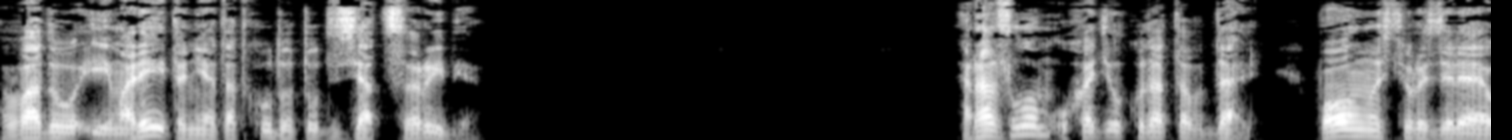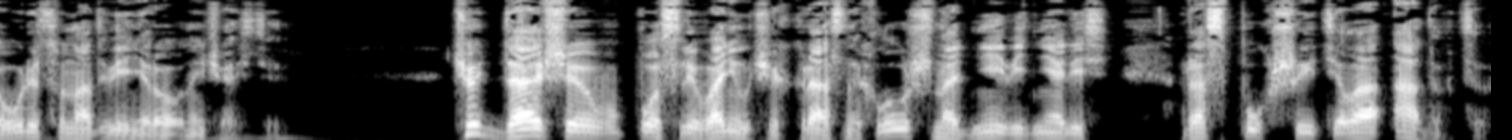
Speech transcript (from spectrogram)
В аду и морей-то нет, откуда тут взяться рыбе? Разлом уходил куда-то вдаль, полностью разделяя улицу на две неровные части. Чуть дальше, после вонючих красных луж, на дне виднелись распухшие тела адовцев.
